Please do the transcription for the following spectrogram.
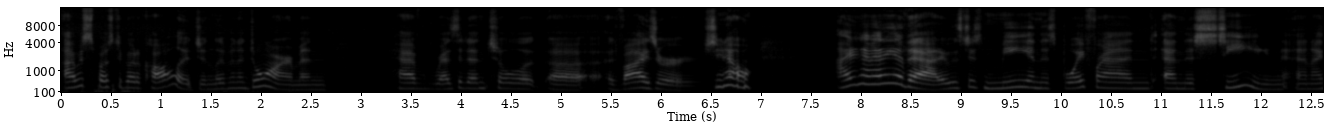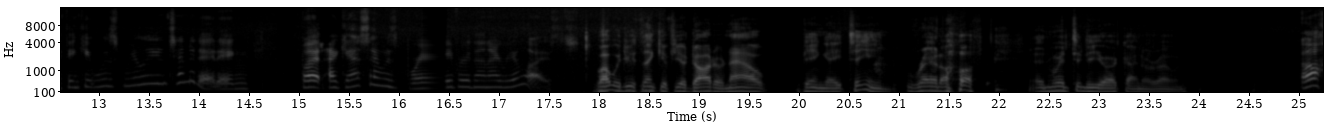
I was supposed to go to college and live in a dorm and have residential uh, advisors, you know. I didn't have any of that. It was just me and this boyfriend and this scene. And I think it was really intimidating. But I guess I was braver than I realized. What would you think if your daughter, now being 18, ran off and went to New York on her own? Ugh,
